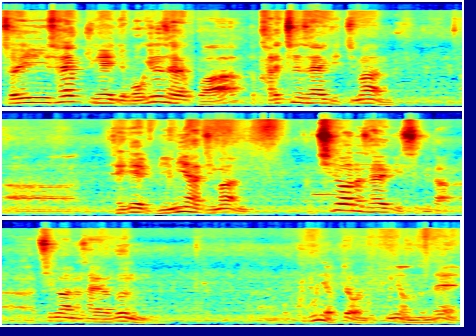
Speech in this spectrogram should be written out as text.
저희 사역 중에 이제 먹이는 사역과 또 가르치는 사역이 있지만, 아, 되게 미미하지만 그 치료하는 사역이 있습니다. 아, 치료하는 사역은 아, 뭐 구분이 없죠. 구분이 없는데,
